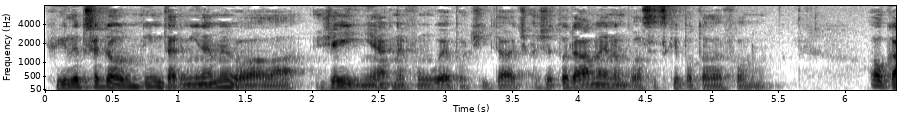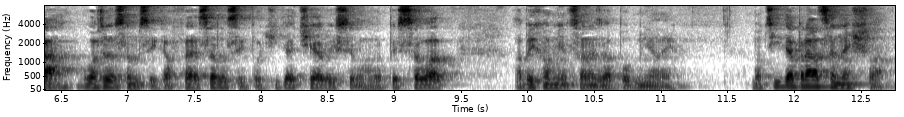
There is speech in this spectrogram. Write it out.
Chvíli před dohodnutým termínem mi volala, že jí nějak nefunguje počítač a že to dáme jenom klasicky po telefonu. OK, uvařil jsem si kafe, sedl si počítači, abych si mohl dopisovat, abychom něco nezapomněli. Mocí ta práce nešla.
